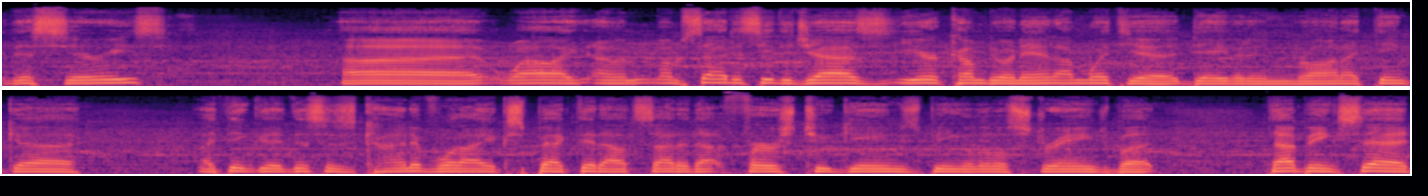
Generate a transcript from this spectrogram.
this series, uh, while I, I'm, I'm sad to see the Jazz year come to an end, I'm with you, David and Ron. I think. Uh, I think that this is kind of what I expected outside of that first two games being a little strange. But that being said,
